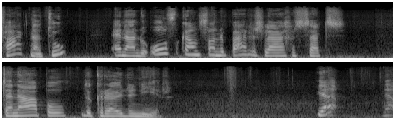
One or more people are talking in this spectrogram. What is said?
vaak naartoe. En aan de overkant van de paardenslager zat Ten Apel de kruidenier. Ja? Ja.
